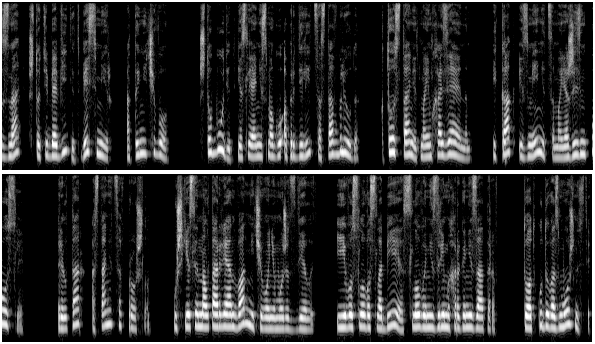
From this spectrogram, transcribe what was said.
Знать, что тебя видит весь мир, а ты ничего. Что будет, если я не смогу определить состав блюда? Кто станет моим хозяином? И как изменится моя жизнь после? Рилтар останется в прошлом. Уж если Налтар Рианван ничего не может сделать, и его слово слабее слова незримых организаторов, то откуда возможности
